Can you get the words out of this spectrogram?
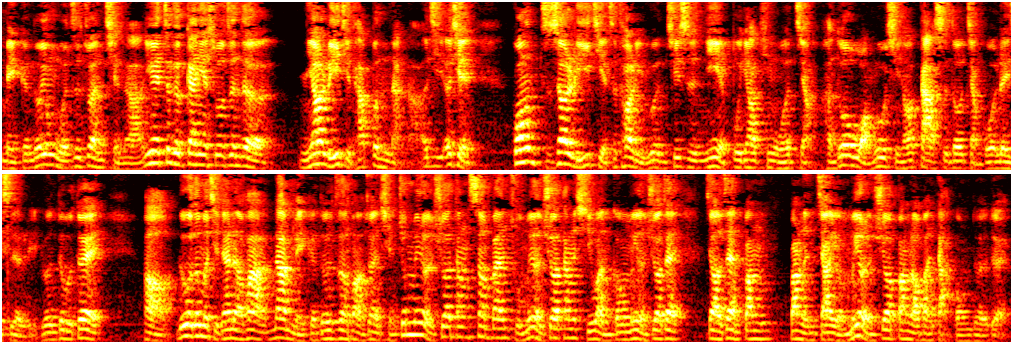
每个人都用文字赚钱啊。因为这个概念说真的，你要理解它不难啊，而且而且光只是要理解这套理论，其实你也不一定要听我讲，很多网络行销大师都讲过类似的理论，对不对？好，如果这么简单的话，那每个人都是这种方法赚钱，就没有人需要当上班族，没有人需要当洗碗工，没有人需要在加油站帮帮人加油，没有人需要帮老板打工，对不对？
